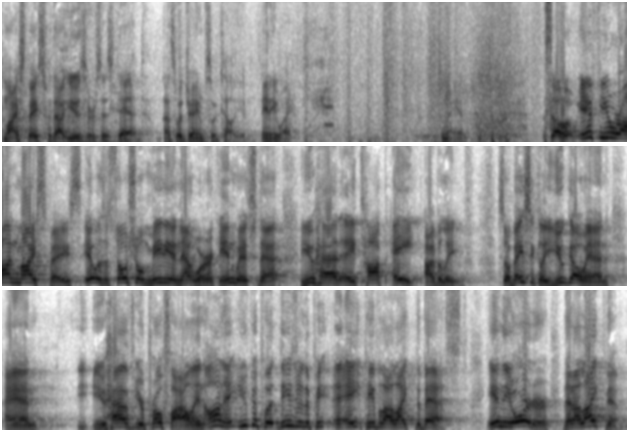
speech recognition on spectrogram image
MySpace without users is dead. That's what James would tell you. Anyway. Man. So if you were on MySpace, it was a social media network in which that you had a top 8, I believe. So basically you go in and you have your profile, and on it, you could put these are the pe- eh, eight people I like the best in the order that I like them.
